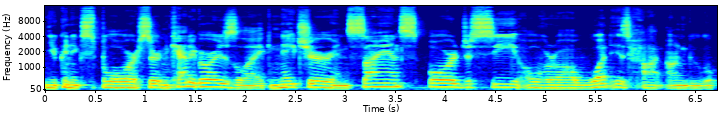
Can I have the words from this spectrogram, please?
You can explore certain categories like nature and science, or just see overall what is hot on Google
